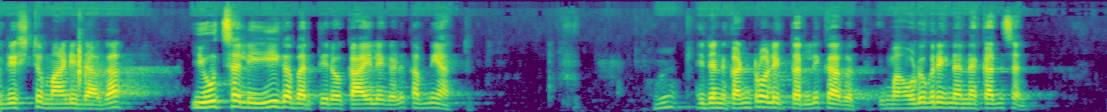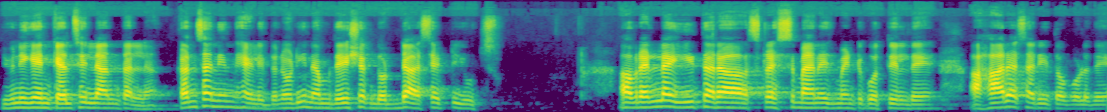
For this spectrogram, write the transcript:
ಇದಿಷ್ಟು ಮಾಡಿದಾಗ ಯೂತ್ಸಲ್ಲಿ ಈಗ ಬರ್ತಿರೋ ಕಾಯಿಲೆಗಳು ಕಮ್ಮಿ ಆಗ್ತದೆ. ಇದನ್ನು ಕಂಟ್ರೋಲಿಗೆ ತರಲಿಕ್ಕಾಗುತ್ತೆ. ನಿಮ್ಮ ಹುಡುಗರಿಗೆ ನನ್ನ ಕನ್ಸನ್ ಇವನಿಗೇನು ಕೆಲಸ ಇಲ್ಲ ಅಂತಲ್ಲ. ಕನ್ಸನ್ ಇಂದ ಹೇಳಿದ್ದು, ನೋಡಿ ನಮ್ಮ ದೇಶಕ್ಕೆ ದೊಡ್ಡ ಅಸೆಟ್ ಯೂತ್ಸ್ ಅವರೆಲ್ಲ ಈ ಥರ ಸ್ಟ್ರೆಸ್ ಮ್ಯಾನೇಜ್ಮೆಂಟ್ ಗೊತ್ತಿಲ್ಲದೆ ಆಹಾರ ಸರಿ ತಗೊಳ್ಳದೆ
